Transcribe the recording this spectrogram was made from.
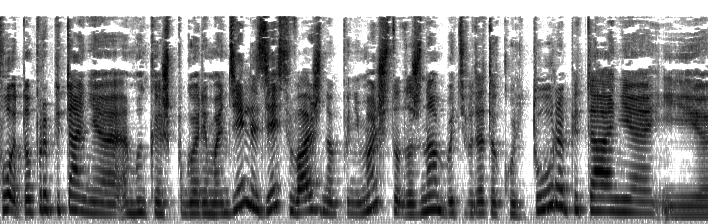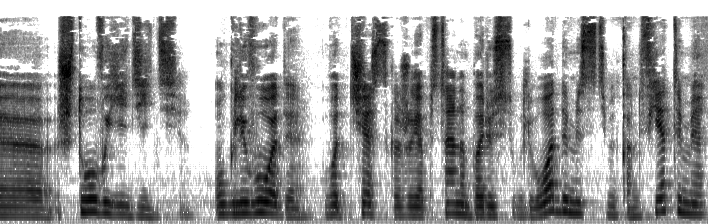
Вот, но про питание мы, конечно, поговорим отдельно. Здесь важно понимать, что должна быть вот эта культура питания и э, что вы едите. Углеводы. Вот честно скажу, я постоянно борюсь с углеводами, с этими конфетами.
